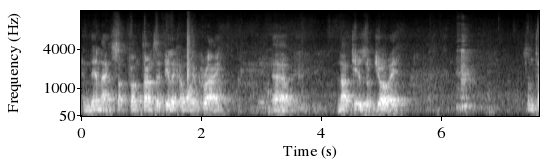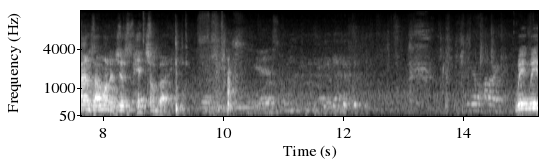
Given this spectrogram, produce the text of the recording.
And then I, sometimes I feel like I want to cry. Uh, not tears of joy. Sometimes I want to just hit somebody. We, we,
